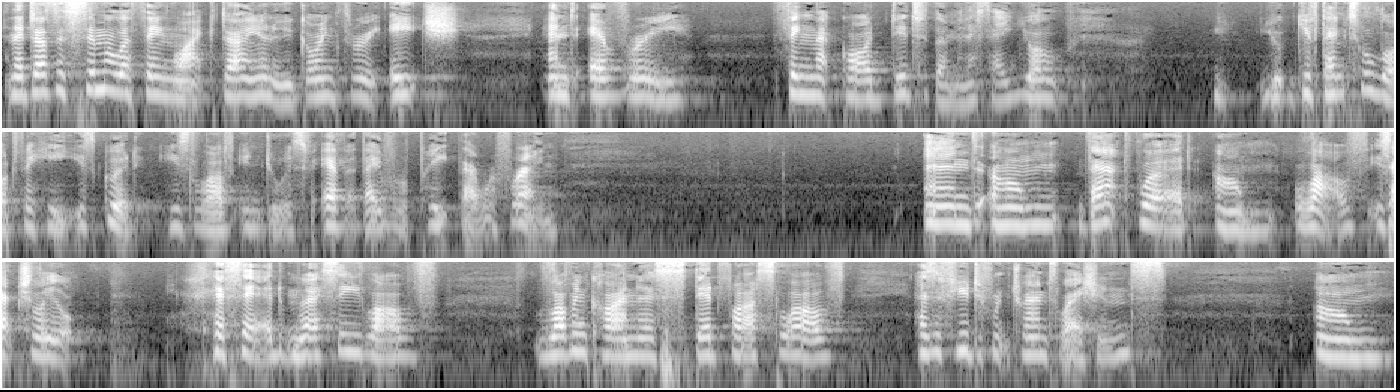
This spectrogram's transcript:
And it does a similar thing like Dayenu, going through each and every thing that God did to them. And they say, You'll, you give thanks to the Lord, for he is good. His love endures forever. They repeat that refrain. And um, that word, um, love, is actually chesed, mercy, love, loving kindness, steadfast love, has a few different translations. Um,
